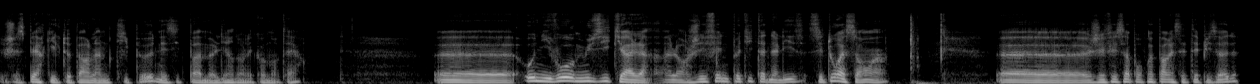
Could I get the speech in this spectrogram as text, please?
j'espère qu'il te parle un petit peu, n'hésite pas à me le dire dans les commentaires. Euh, au niveau musical, alors j'ai fait une petite analyse, c'est tout récent, hein. euh, j'ai fait ça pour préparer cet épisode.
